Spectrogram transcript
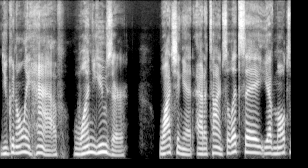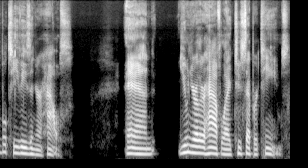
you can only have one user watching it at a time. So let's say you have multiple TVs in your house and you and your other half like two separate teams.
